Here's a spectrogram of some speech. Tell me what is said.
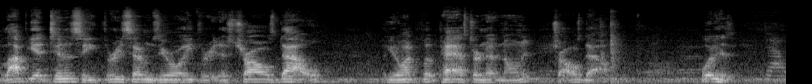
Lafayette, Tennessee 37083. That's Charles Dowell. You don't have to put past or nothing on it. Charles Dowell. What is it? Dow.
